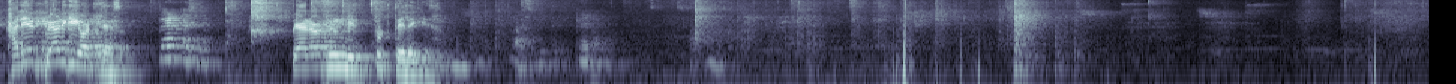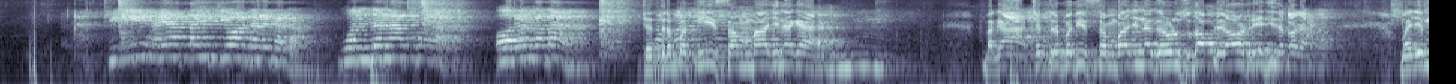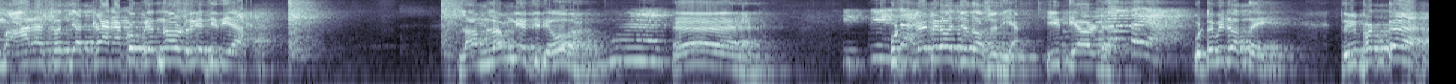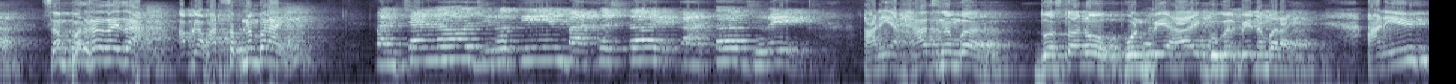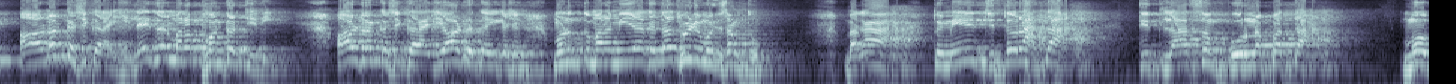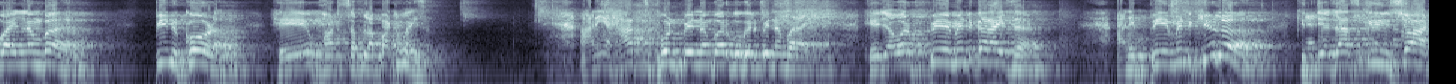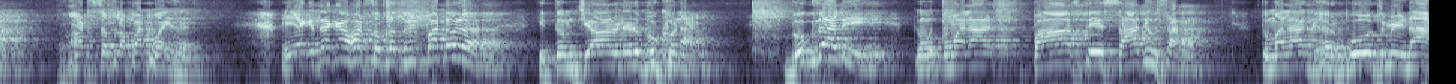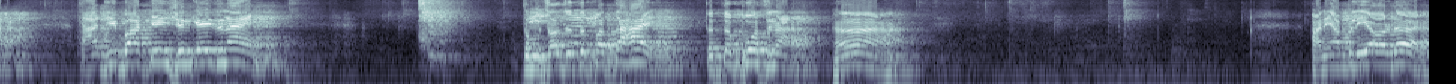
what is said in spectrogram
खाली एक पॅड घे वाटल्यास. पॅडावर ठेवून मी तुटते लगेच असं ते काय नको. ही ऑर्डर आहे बघा. वंदना थोरात औरंगाबाद. छत्रपती संभाजीनगर. बघा छत्रपती सुद्धा आपल्याला ऑर्डर येते त्या बघा. म्हणजे महाराष्ट्रातल्या कानाकोपऱ्यातनं ऑर्डर येते त्या. लांब लांब येते ते हो. हं. किती कुठल्या बी राज्यात असू द्या. येते ऑर्डर जातं या. कुठं बी जातंय. तुम्ही फक्त संपर्क साधायचा आपला व्हॉट्सअप नंबर आहे. पंच्याण्णव झिरो तीन बासष्ट एकाहत्तर झिरो एक. आणि हाच नंबर दोस्तानो फोन पे आहे गुगल पे नंबर आहे. आणि ऑर्डर कशी करायची? लय जर मला फोन करते ती. ऑर्डर कशी करायची? ऑर्डर कशी कशी? म्हणून तुम्हाला मी एकदाच व्हिडिओमध्ये सांगतो. बघा तुम्ही जिथं राहता तिथला संपूर्ण पत्ता मोबाईल नंबर पिनकोड हे व्हॉट्सअपला पाठवायचं. आणि हाच PhonePe number Google Pay number आहे. ह्याच्यावर पेमेंट करायचं. आणि पेमेंट केलं की त्याचा स्क्रीनशॉट व्हॉट्सअपला पाठवायचं. एकदा का व्हॉट्सअपला तुम्ही पाठवलं की तुमची ऑर्डर बुक होणार. बुक झाली तुम्हाला पाच ते सहा दिवसात तुम्हाला घरपोच मिळणार. अजिबात टेन्शन घ्यायचं नाही. तुमचा जो तो पत्ता आहे तर तो पोचणार. हां. आणि आपली ऑर्डर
